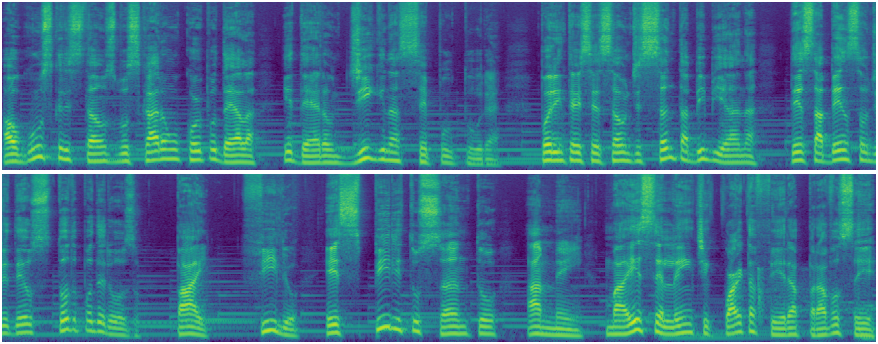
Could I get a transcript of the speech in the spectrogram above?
alguns cristãos buscaram o corpo dela e deram digna sepultura. Por intercessão de Santa Bibiana, dessa bênção de Deus Todo-Poderoso, Pai, Filho, Espírito Santo. Amém. Uma excelente quarta-feira para você.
